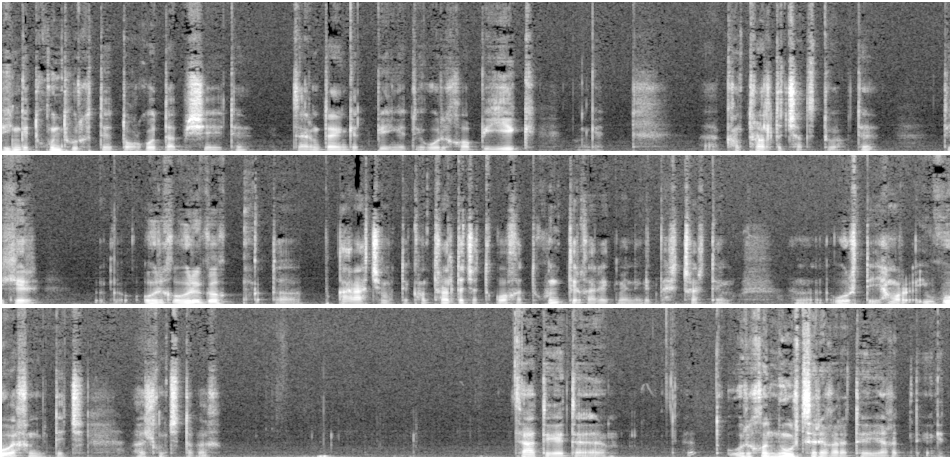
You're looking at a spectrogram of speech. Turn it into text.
би ингээд хүнд хүрэхтэй дургуудаа бишээ те. Заримдаа ингээд би ингээд өөрийнхөө биеийг ингээд контролдож чаддгүй те. Тэгэхээр өөрийнхөө өөрийгөө одоо гараа ч юм уу те контролдож чадахгүй байхад хүн тэр гарыг мэн ингээд барьцгаар тийм өөртөө ямар эвгүй байх нь мэдээж ойлгомжтой байх. За тэгээд өөрийнхөө нүүр царайгаараа те ягаад ингээд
